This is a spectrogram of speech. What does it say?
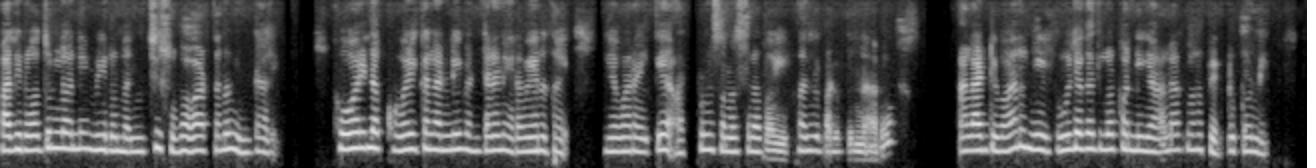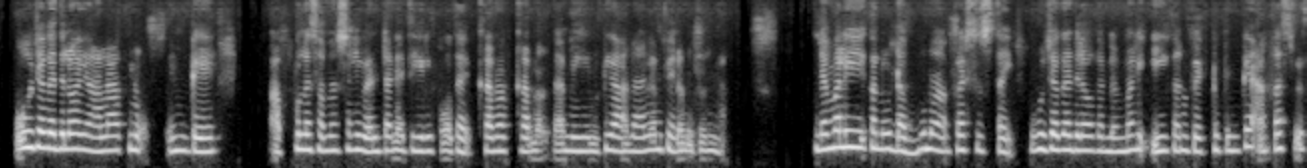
పది రోజుల్లోనే మీరు మంచి శుభవార్తను వింటారు. కోరిన కోరికలన్నీ వెంటనే నెరవేరుతాయి. ఎవరైతే అప్పుల సమస్యలతో ఇబ్బంది పడుతున్నారో అలాంటి వారు మీ పూజ గదిలో కొన్ని యాలాకులను పెట్టుకోండి. పూజ గదిలో యాలాకులు ఉంటే అప్పుల సమస్యలు వెంటనే తీరిపోతాయి. క్రమక్రమంగా మీ ఇంటి ఆదాయం పెరుగుతుంది. నెమలి ఈకలు డబ్బును ఆకర్షిస్తాయి. పూజ గదిలో ఒక నెమలి ఈకను పెట్టుకుంటే ఆకస్మిక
